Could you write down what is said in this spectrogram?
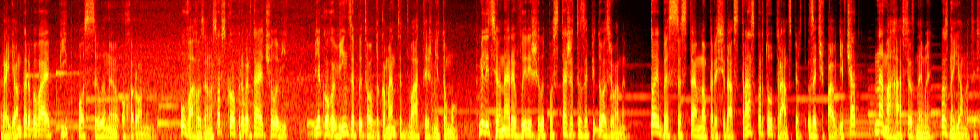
Район перебуває під посиленою охороною. Увагу Заносовського привертає чоловік, в якого він запитував документи два тижні тому. Міліціонери вирішили постежити за підозрюваним. Той безсистемно пересідав з транспорту у транспорт, зачіпав дівчат, намагався з ними познайомитись.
